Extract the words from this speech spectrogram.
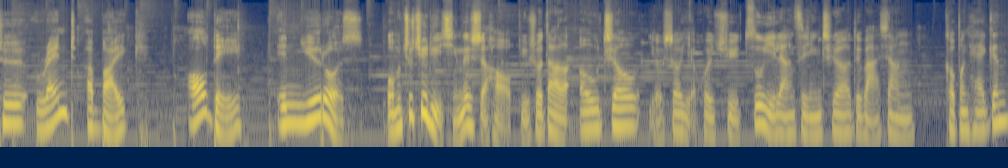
to rent a bike all day in euros? 我们出去旅行的时候，比如说到了欧洲，有时候也会去租一辆自行车，对吧？像 Copenhagen，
